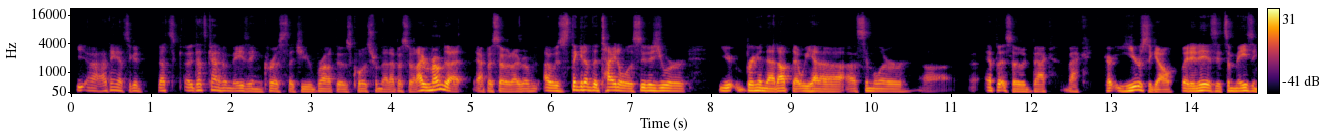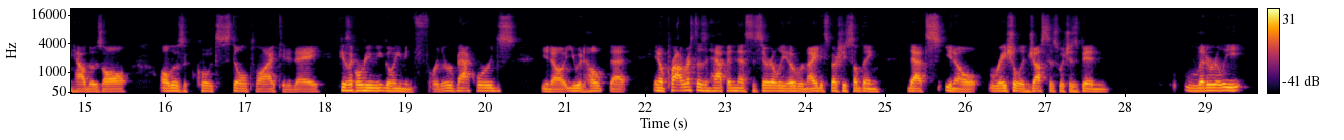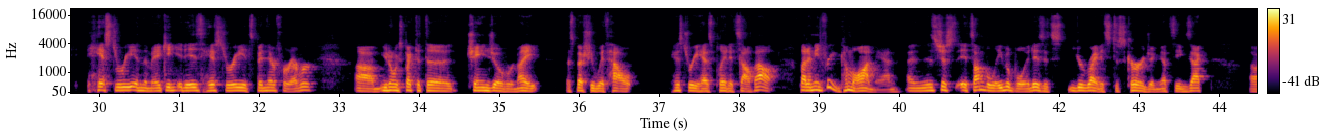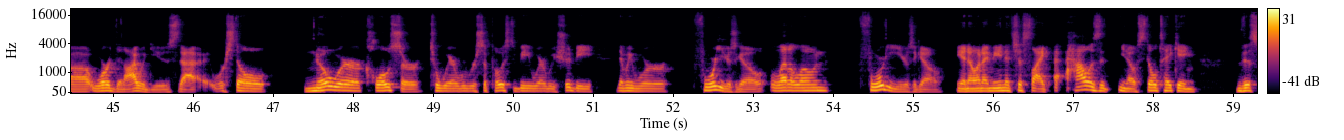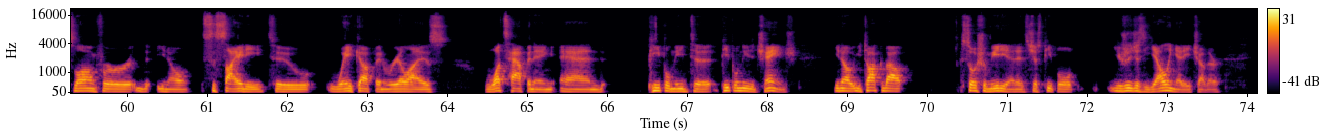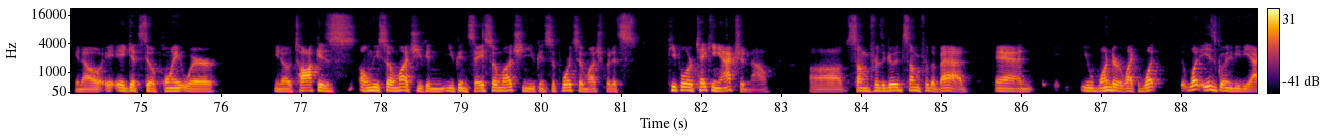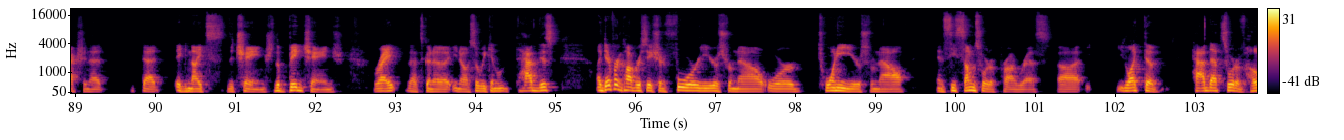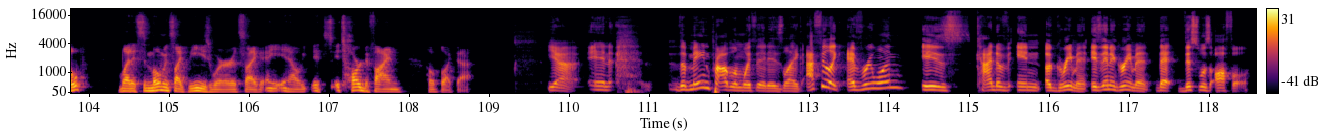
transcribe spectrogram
Yeah, I think that's a good. That's uh, that's kind of amazing, Chris, that you brought those quotes from that episode. I remember that episode. I I was thinking of the title as soon as you were you bringing that up. That we had a, a similar uh, episode back back years ago. But it is it's amazing how those all all those quotes still apply to today. Feels like we're even going even further backwards. You know, you would hope that you know progress doesn't happen necessarily overnight, especially something that's you know racial injustice, which has been literally history in the making. It is history. It's been there forever. Um, you don't expect it to change overnight, especially with how history has played itself out. But I mean, freaking come on, man. And it's just, it's unbelievable. It is. It's, you're right. It's discouraging. That's the exact uh, word that I would use that we're still nowhere closer to where we were supposed to be, where we should be than we were four years ago, let alone 40 years ago. You know what I mean? It's just like, uh, how is it, you know, still taking this long for, you know, society to wake up and realize what's happening and people need to, people need to change you know, you talk about social media and it's just people usually just yelling at each other. You know, it, it gets to a point where, you know, talk is only so much. You can you can say so much and you can support so much, but it's people are taking action now. Uh, some for the good, some for the bad, and you wonder like what what is going to be the action that that ignites the change, the big change, right? That's gonna you know, so we can have this a different conversation four years from now or 20 years from now and see some sort of progress. Uh, you like to have that sort of hope, but it's in moments like these where it's like, you know, it's, it's hard to find hope like that. Yeah. And the main problem with it is like, I feel like everyone is kind of in agreement, is in agreement that this was awful,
